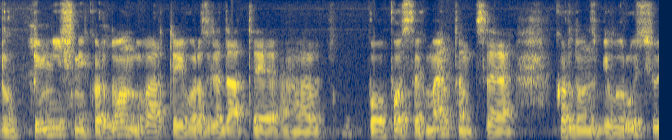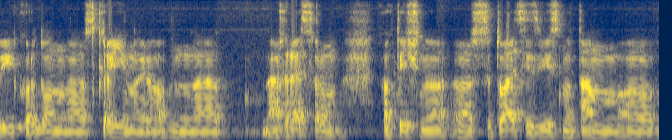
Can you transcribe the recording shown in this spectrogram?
Ну, північний кордон варто його розглядати е, по, по сегментам. Це кордон з Білоруссю і кордон з країною агресором. Фактично е, ситуації, звісно, там е,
